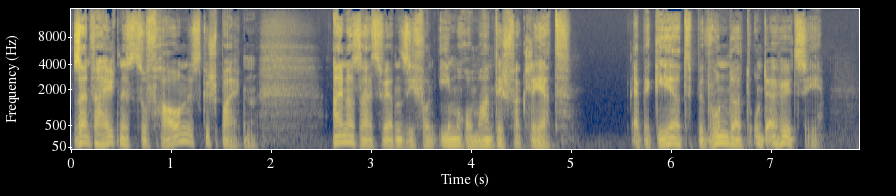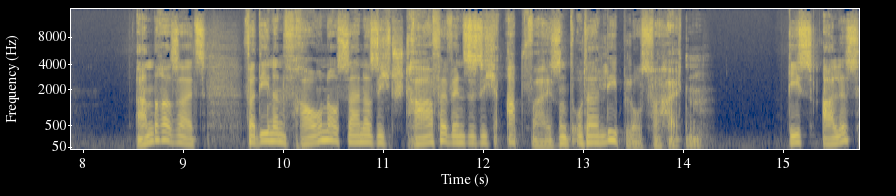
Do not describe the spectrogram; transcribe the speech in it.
Sein Verhältnis zu Frauen ist gespalten. Einerseits werden sie von ihm romantisch verklärt. Er begehrt, bewundert und erhöht sie. Andererseits verdienen Frauen aus seiner Sicht Strafe, wenn sie sich abweisend oder lieblos verhalten. Dies alles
